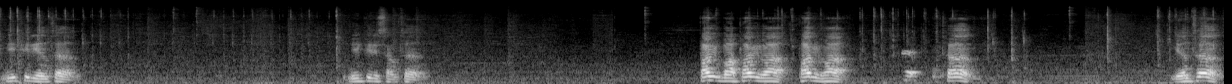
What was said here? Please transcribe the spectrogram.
미필이 연턴 미필이 3턴 바비 봐 바비 봐 바비 봐턴. 연턴.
